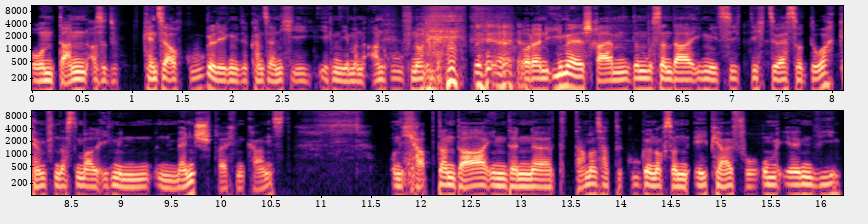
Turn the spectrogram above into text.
Und dann, also du kennst ja auch Google irgendwie, du kannst ja nicht irgendjemanden anrufen oder, oder eine E-Mail schreiben. Du musst dann da irgendwie sich, dich zuerst so durchkämpfen, dass du mal irgendwie einen, einen Mensch sprechen kannst. Und ich habe dann da in den, äh, damals hatte Google noch so ein API-Forum irgendwie,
